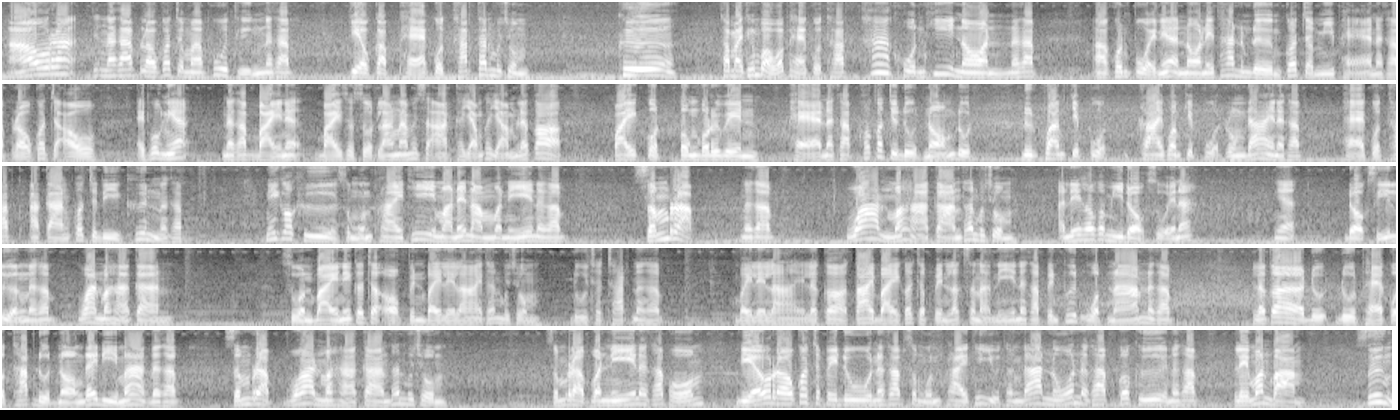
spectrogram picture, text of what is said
เอาละนะครับเราก็จะมาพูดถึงนะครับ เกี่ยวกับแผลกดทับท่านผู้ชม คือทำไมถึงบอกว่าแผลกดทับถ้าคนที่นอนนะครับ คนป่วยเนี่ยนอนในท่าเดิมๆก็จะมีแผลนะครับ เราก็จะเอาไอ้พวกเนี้ยนะครับใบเนี่ยใบสดๆล้างน้ำให้สะอาดขยำขยำแล้วก็ไปกดตรงบริเวณแผลนะครับเขาก็จะดูดหนองดูดดูดความเจ็บปวด คลายความเจ็บปวดลงได้นะครับ แผลกดทับอาการก็จะดีขึ้นนะครับ นี่ก็คือสมุนไพรที่มาแนะนำวันนี้นะครับสำหรับนะครับว่านมหาการท่านผู้ชม อันนี้เขาก็มีดอกสวยนะ เนี่ยดอกสีเหลืองนะครับว่านมหาการ ส่วนใบนี้ก็จะออกเป็นใบลายๆ ท่านผู้ชมดูชัดๆนะครับ ใบลายๆ แล้วก็ใต้ใบก็จะเป็นลักษณะนี้นะครับ เป็นพืชอวบน้ำนะครับ แล้วก็ดูดดูดแผลกดทับดูดหนองได้ดีมากนะครับสำหรับว่านมหาการท่านผู้ชมสำหรับวันนี้นะครับผมเดี๋ยวเราก็จะไปดูนะครับสมุนไพรที่อยู่ทางด้านโน้นนะครับก็คือนะครับเลมอนบาล์มซึ่ง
